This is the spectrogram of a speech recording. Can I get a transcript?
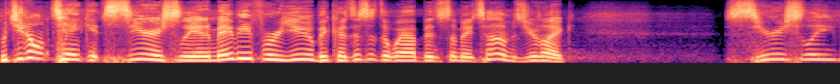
But you don't take it seriously. And maybe for you, because this is the way I've been so many times, you're like, seriously?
